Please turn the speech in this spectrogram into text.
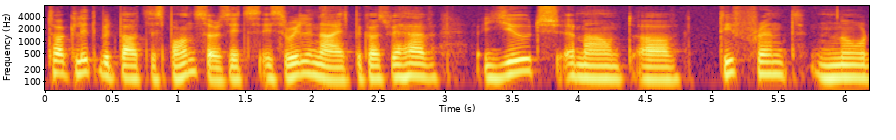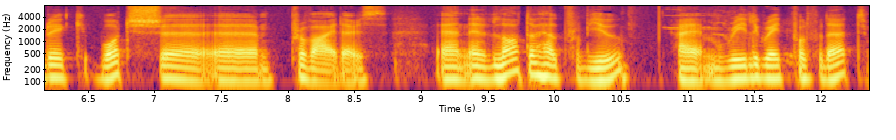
talk a little bit about the sponsors, it's it's really nice because we have a huge amount of different Nordic watch uh, uh, providers and a lot of help from you. I am really grateful for that.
